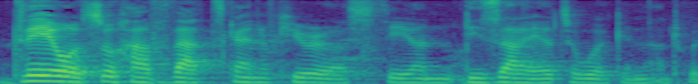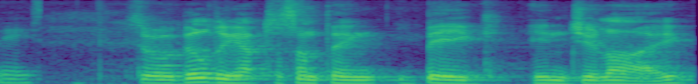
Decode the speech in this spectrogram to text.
they also have that kind of curiosity and desire to work in that way. So we're building up to something big in July.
